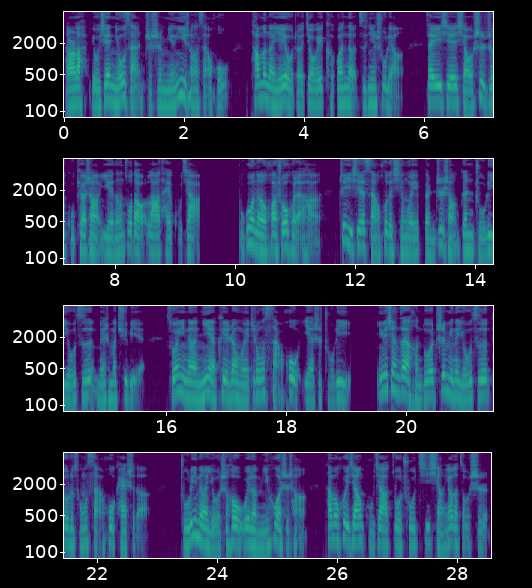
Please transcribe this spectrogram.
当然了，有些牛散只是名义上的散户，他们呢也有着较为可观的资金数量，在一些小市值股票上也能做到拉抬股价。不过呢，话说回来哈。这些散户的行为本质上跟主力游资没什么区别，所以呢，你也可以认为这种散户也是主力，因为现在很多知名的游资都是从散户开始的。主力呢，有时候为了迷惑市场，他们会将股价做出其想要的走势，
